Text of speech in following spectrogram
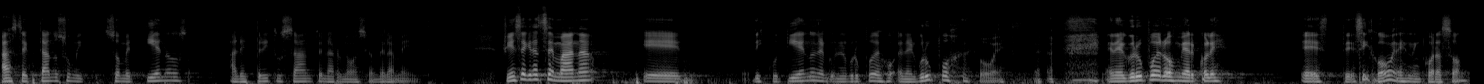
aceptando, sometiéndonos al Espíritu Santo en la renovación de la mente. Fíjense que esta semana, eh, discutiendo en el, grupo de en el grupo de jóvenes, en el grupo de los miércoles, este, sí, jóvenes en el corazón,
